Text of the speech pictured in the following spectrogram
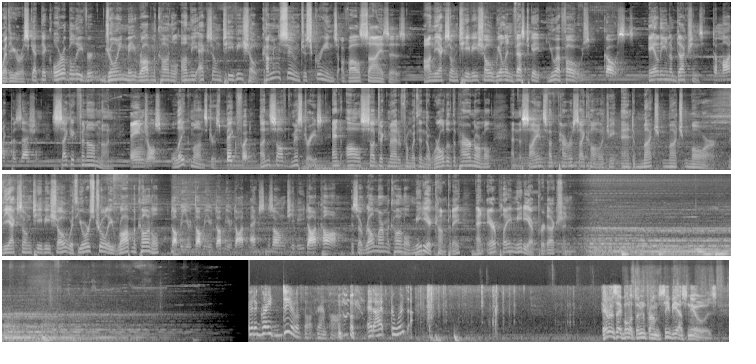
Whether you're a skeptic or a believer, join me, Rob McConnell, on the Zone TV show, coming soon to screens of all sizes. On the Zone TV show, we'll investigate UFOs, ghosts, alien abductions, demonic possession, psychic phenomenon, angels, lake monsters, Bigfoot, unsolved mysteries, and all subject matter from within the world of the paranormal and the science of parapsychology, and much, much more. The X Zone TV show with yours truly, Rob McConnell, www.xzonetv.com, is a Relmar McConnell media company and Airplay Media production. Give it a great deal of thought, Grandpa. and afterwards, Here is a bulletin from CBS News.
